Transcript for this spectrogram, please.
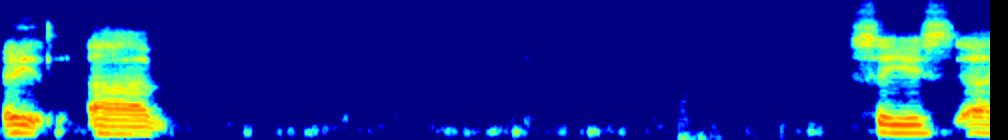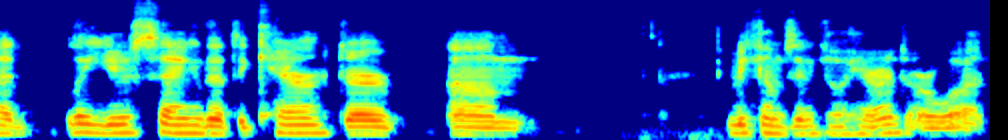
Hey, um, so you, uh, Lee, you're saying that the character um, becomes incoherent, or what?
